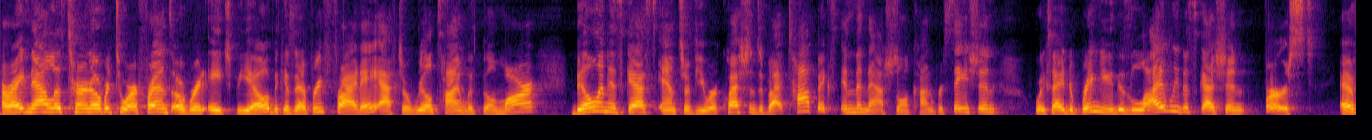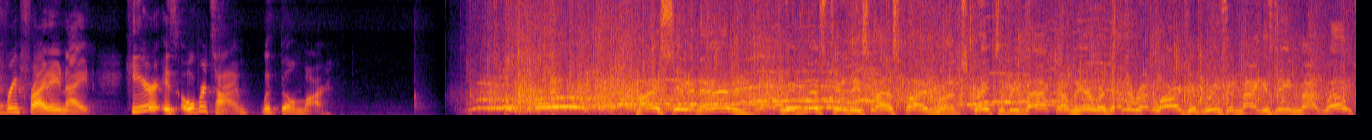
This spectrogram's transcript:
All right, now let's turn over to our friends over at HBO because every Friday after Real Time with Bill Maher, Bill and his guests answer viewer questions about topics in the national conversation. We're excited to bring you this lively discussion first every Friday night. Here is Overtime with Bill Maher. Hi, CNN. We've missed you these last five months. Great to be back. I'm here with editor at large of Reason Magazine, Matt Welch,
